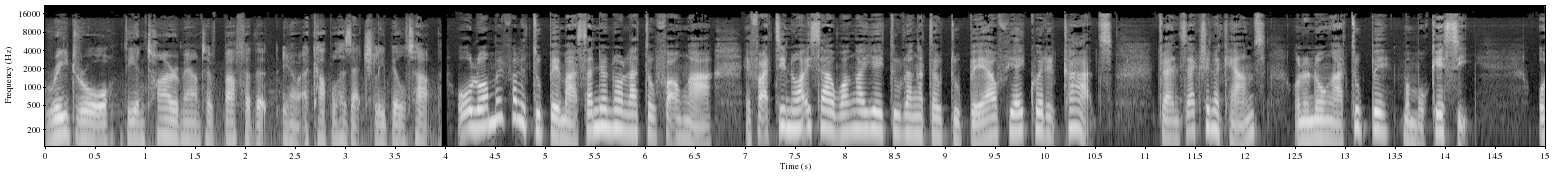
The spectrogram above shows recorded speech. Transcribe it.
redraw the entire amount of buffer that you know a couple has actually built up. O loa mai whale tupe ma sanyo no e whaatino a isa wanga tau tupe au credit cards, transaction accounts, no ngā tupe ma mo kesi. O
